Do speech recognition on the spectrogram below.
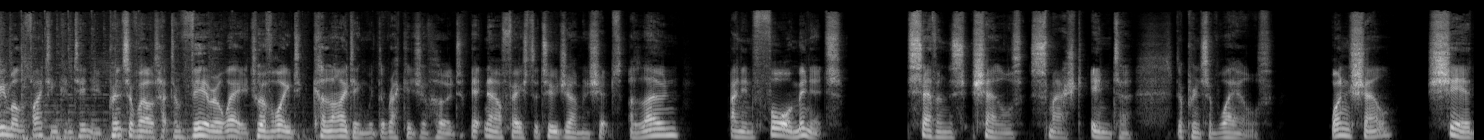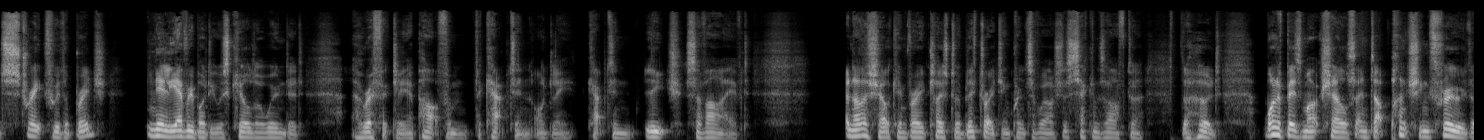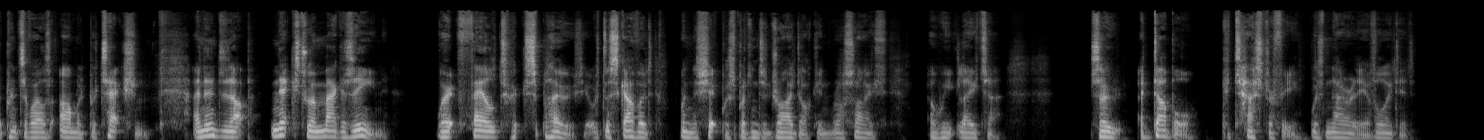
Meanwhile, the fighting continued. Prince of Wales had to veer away to avoid colliding with the wreckage of Hood. It now faced the two German ships alone, and in four minutes, seven shells smashed into the Prince of Wales. One shell sheared straight through the bridge. Nearly everybody was killed or wounded, horrifically, apart from the captain, oddly. Captain Leach survived. Another shell came very close to obliterating Prince of Wales just seconds after the hood. One of Bismarck's shells ended up punching through the Prince of Wales armoured protection and ended up next to a magazine where it failed to explode. It was discovered when the ship was put into dry dock in Rosyth a week later. So a double catastrophe was narrowly avoided.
